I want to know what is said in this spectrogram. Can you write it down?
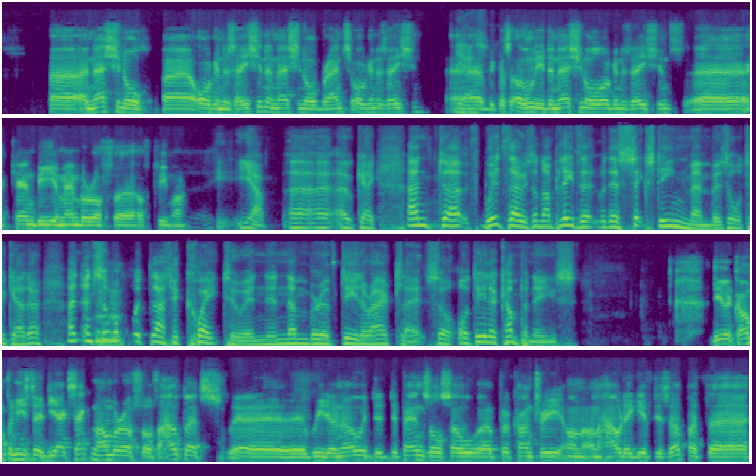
uh, a national uh, organization, a national branch organization, uh, yes. because only the national organizations uh, can be a member of uh, of CLIMMAR. Yeah. okay. And with those, and I believe that there's 16 members altogether. And, and so, mm-hmm. what would that equate to in the number of dealer outlets or, or dealer companies? Dealer companies, the, the exact number of, of outlets, uh, we don't know. It depends also uh, per country on, on how they give this up. But uh,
